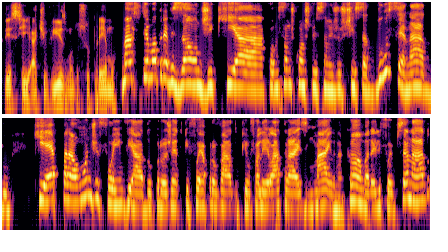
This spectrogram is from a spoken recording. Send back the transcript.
desse ativismo do Supremo? Mas tem uma previsão de que a Comissão de Constituição e Justiça do Senado que é para onde foi enviado o projeto que foi aprovado, que eu falei lá atrás, em maio, na Câmara, ele foi para o Senado,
